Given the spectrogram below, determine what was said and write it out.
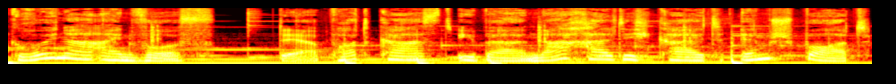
Grüner Einwurf, der Podcast über Nachhaltigkeit im Sport.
